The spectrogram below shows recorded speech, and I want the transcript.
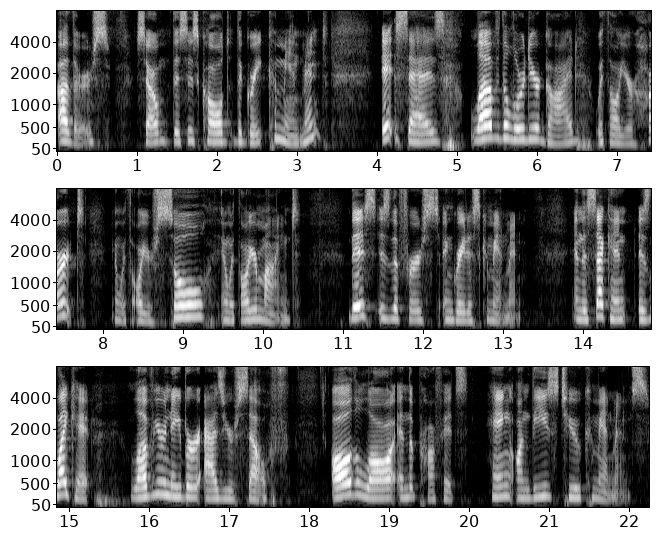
others. So, this is called the Great Commandment. It says, Love the Lord your God with all your heart and with all your soul and with all your mind. This is the first and greatest commandment. And the second is like it love your neighbor as yourself. All the law and the prophets hang on these two commandments.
